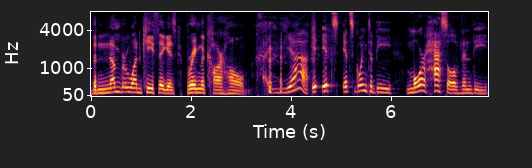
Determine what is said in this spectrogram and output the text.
the number one key thing is bring the car home. Uh, yeah, it, it's it's going to be more hassle than the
